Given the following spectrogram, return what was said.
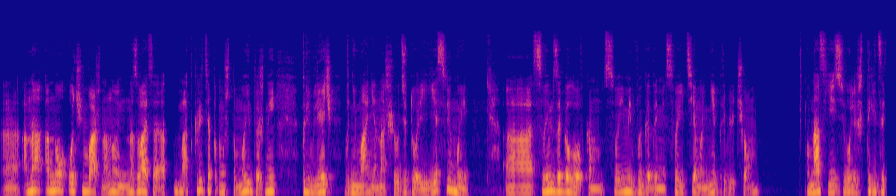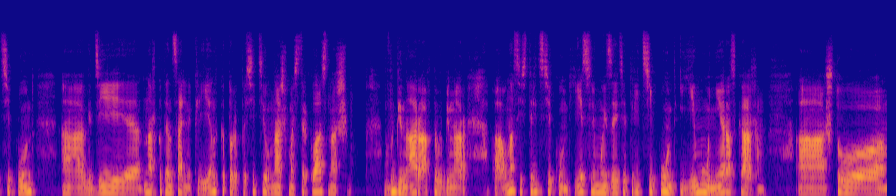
а, она, оно очень важно, оно называется открытие, потому что мы должны привлечь внимание нашей аудитории. Если мы своим заголовком, своими выгодами, своей темой не привлечем, у нас есть всего лишь 30 секунд, а, где наш потенциальный клиент, который посетил наш мастер-класс, наш вебинар, автовебинар, а, у нас есть 30 секунд. Если мы за эти 30 секунд ему не расскажем, а, что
